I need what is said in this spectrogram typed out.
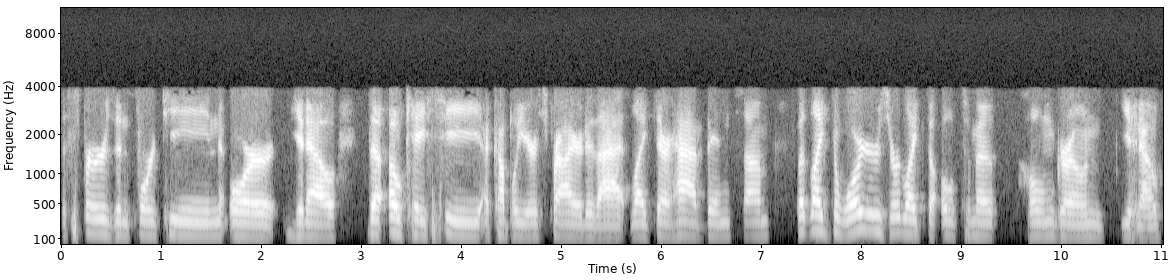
the Spurs in 14 or you know the OKC a couple years prior to that. Like there have been some. But like the Warriors are like the ultimate homegrown, you know,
